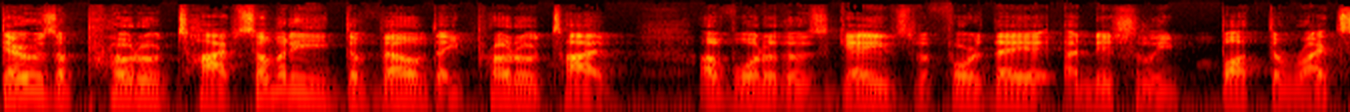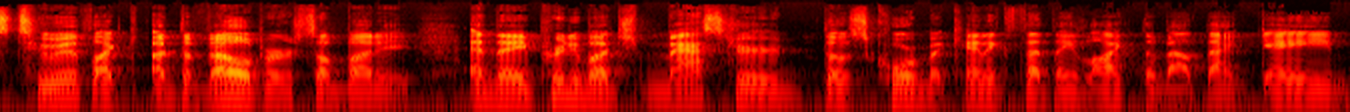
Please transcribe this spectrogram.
there was a prototype. Somebody developed a prototype of one of those games before they initially bought the rights to it, like a developer or somebody. And they pretty much mastered those core mechanics that they liked about that game,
